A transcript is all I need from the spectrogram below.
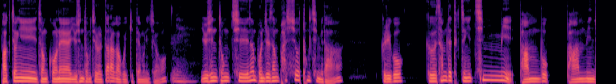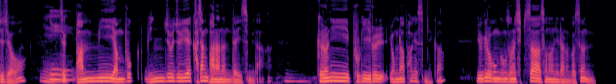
박정희 정권의 유신 통치를 따라가고 있기 때문이죠. 예. 유신 통치는 본질상 파쇼 통치입니다. 그리고 그 3대 특징이 친미, 반북, 반민주죠. 예. 예. 즉 반미 연북 민주주의에 가장 반하는 데 있습니다. 음. 그러니 북이 이를 용납하겠습니까? 6.15 공동선언 14선언이라는 것은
